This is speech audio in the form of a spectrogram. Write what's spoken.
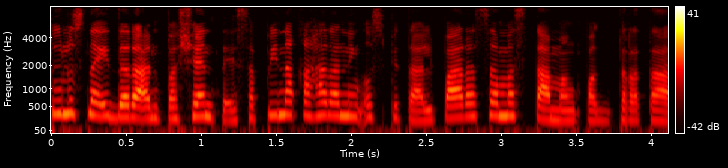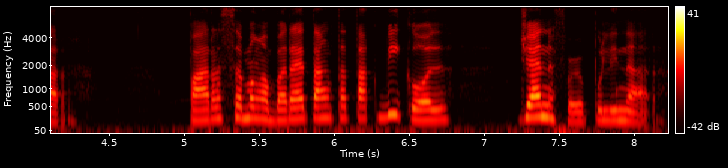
tulos na idaraan pasyente sa pinakaharaning ospital para sa mas tamang pagtratar. Para sa mga baretang tatak Bicol, Jennifer Pulinar.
